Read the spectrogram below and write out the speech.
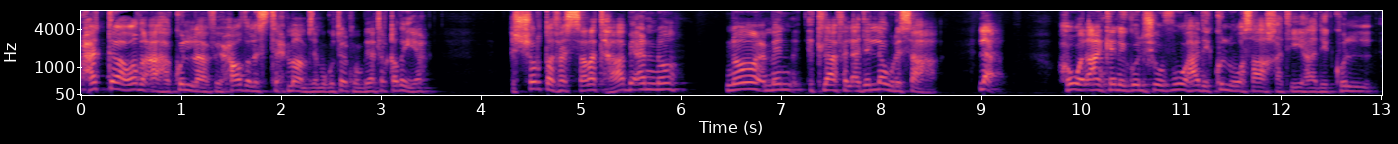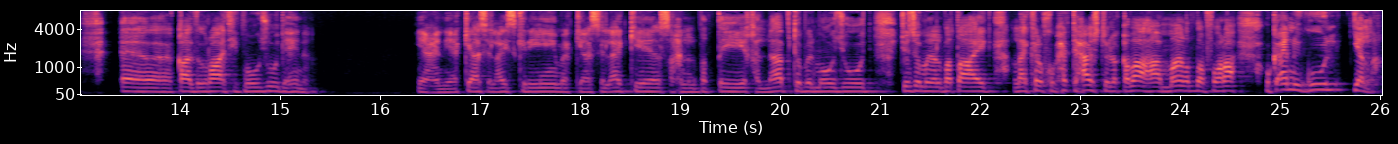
وحتى وضعها كلها في حوض الاستحمام زي ما قلت لكم بداية القضية. الشرطة فسرتها بأنه نوع من إتلاف الأدلة ورساها لا هو الآن كان يقول شوفوا هذه كل وساختي هذه كل آه قاذوراتي موجودة هنا. يعني أكياس الآيس كريم أكياس الأكل صحن البطيخ اللابتوب الموجود جزء من البطايق. الله يكرمكم حتى حاجته لقضاها ما نظف وراه وكأنه يقول يلا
